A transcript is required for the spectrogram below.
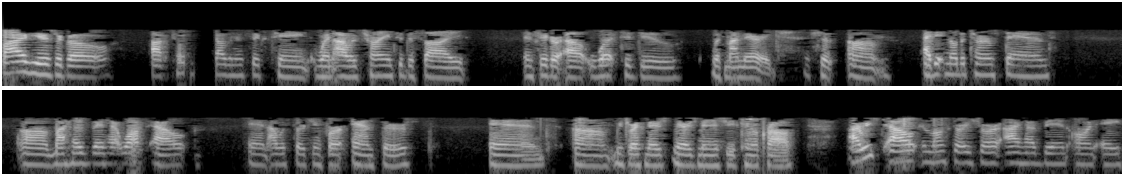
five years ago, October 2016, when I was trying to decide and figure out what to do with my marriage. Should, um, I didn't know the term stand. Um, my husband had walked out and I was searching for answers and um, Rejoice Marriage, Marriage Ministries came across I reached out, and long story short, I have been on a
